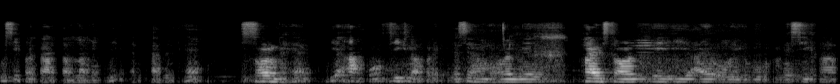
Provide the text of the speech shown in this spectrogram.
उसी प्रकार तबला में भी अल्फ़ाबेट है साउंड है, ये आपको सीखना पड़ेगा। जैसे हम मोबाइल में five sound A E I O U हमने सीखा,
